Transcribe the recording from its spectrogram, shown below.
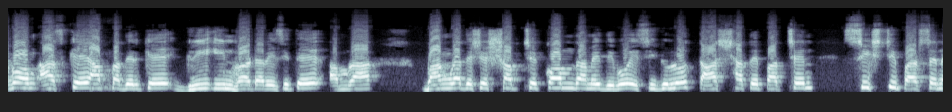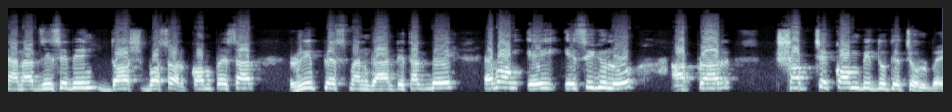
এবং আজকে আপনাদেরকে গ্রি ইনভার্টার এসিতে আমরা বাংলাদেশের সবচেয়ে কম দামে দিব এসি গুলো তার সাথে পাচ্ছেন সিক্সটি পার্সেন্ট এনার্জি সেভিং দশ বছর কম্প্রেসার রিপ্লেসমেন্ট গ্যারান্টি থাকবে। এবং এই এসি গুলো আপনার সবচেয়ে কম বিদ্যুতে চলবে।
